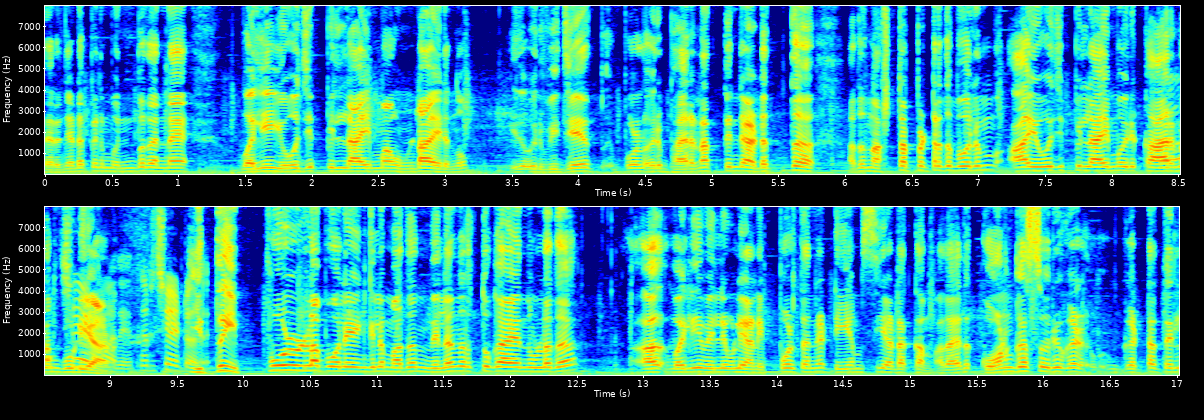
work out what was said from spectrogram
തെരഞ്ഞെടുപ്പിന് മുൻപ് തന്നെ വലിയ യോജിപ്പില്ലായ്മ ഉണ്ടായിരുന്നു. ഇത് ഒരു വിജയ ഇപ്പോൾ ഒരു ഭരണത്തിന്റെ അടുത്ത് അത് നഷ്ടപ്പെട്ടത് പോലും ആ യോജിപ്പില്ലായ്മ ഒരു കാരണം കൂടിയാണ്. ഇത് ഇപ്പോഴുള്ള പോലെയെങ്കിലും അത് നിലനിർത്തുക എന്നുള്ളത് വലിയ വെല്ലുവിളിയാണ് ഇപ്പോൾ തന്നെ ടി എം സി അടക്കം. അതായത് കോൺഗ്രസ് ഒരു ഘട്ടത്തിൽ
